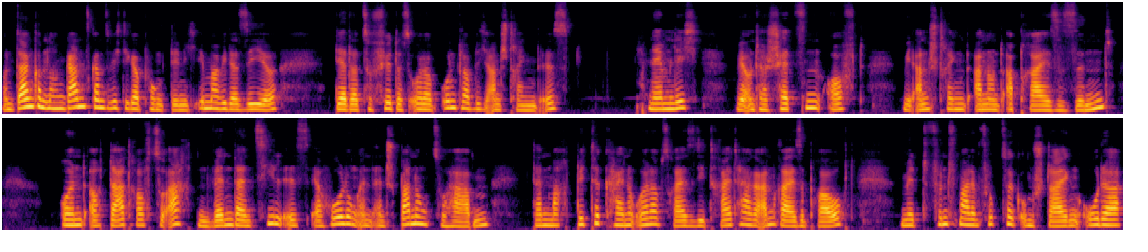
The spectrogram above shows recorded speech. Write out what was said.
und dann kommt noch ein ganz, ganz wichtiger Punkt, den ich immer wieder sehe, der dazu führt, dass Urlaub unglaublich anstrengend ist. Nämlich, wir unterschätzen oft, wie anstrengend An- und Abreise sind. Und auch darauf zu achten, wenn dein Ziel ist, Erholung und Entspannung zu haben, dann mach bitte keine Urlaubsreise, die drei Tage Anreise braucht, mit fünfmal im Flugzeug umsteigen oder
